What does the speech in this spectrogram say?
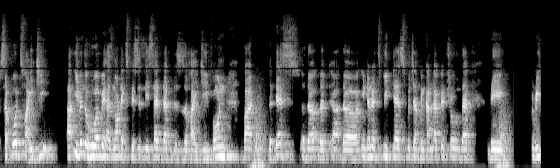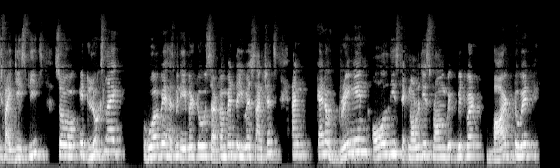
supports 5G, uh, even though Huawei has not explicitly said that this is a 5G phone, but the tests, the the, uh, the internet speed tests which have been conducted show that they reach 5G speeds. So it looks like Huawei has been able to circumvent the US sanctions and kind of bring in all these technologies from which, were barred to it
